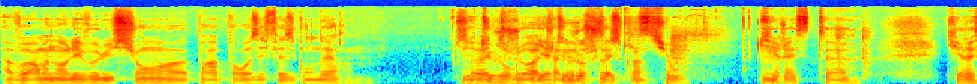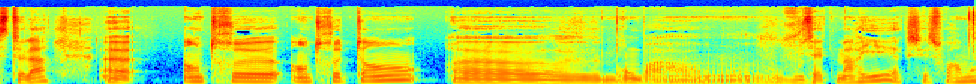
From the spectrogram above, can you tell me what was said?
à voir maintenant l'évolution euh, par rapport aux effets secondaires. Il y a toujours, y a chose, cette quoi. question qui, Mm. reste, euh, qui reste là. Euh, entre, entre temps, euh, bon bah, vous vous êtes marié accessoirement?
